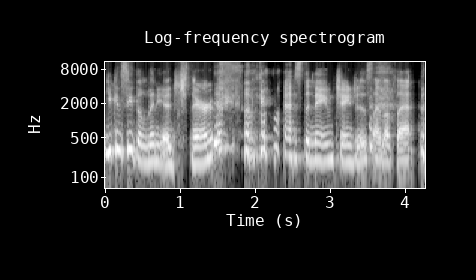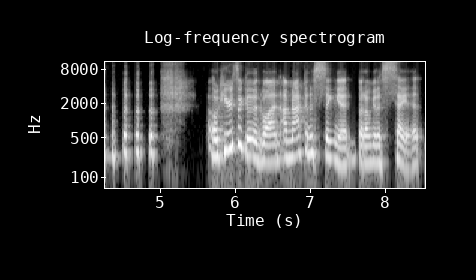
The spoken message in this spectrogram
you can see the lineage there as the name changes. I love that. oh, here's a good one. I'm not going to sing it, but I'm going to say it.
